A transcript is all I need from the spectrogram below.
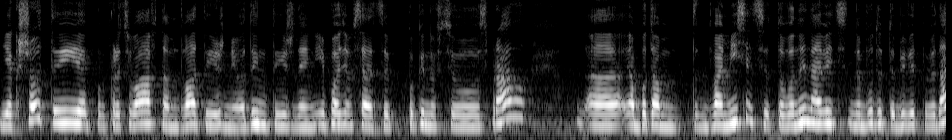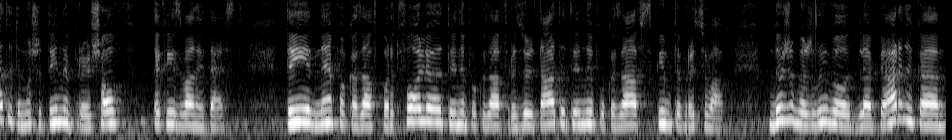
Якщо ти попрацював там два тижні, один тиждень, і потім все це покинув цю справу. Або там два місяці, то вони навіть не будуть тобі відповідати, тому що ти не пройшов такий званий тест. Ти не показав портфоліо, ти не показав результати, ти не показав, з ким ти працював. Дуже важливо для піарника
